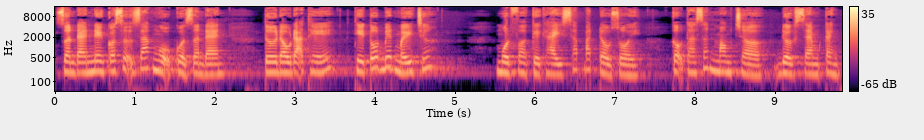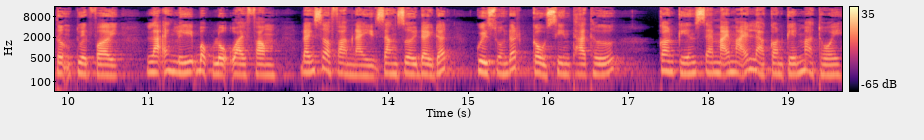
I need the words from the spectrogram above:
dân đen nên có sự giác ngộ của dân đen. Từ đầu đã thế, thì tốt biết mấy chứ. Một vở kịch hay sắp bắt đầu rồi, cậu ta rất mong chờ được xem cảnh tượng tuyệt vời là anh Lý bộc lộ oai phòng đánh sở phàm này răng rơi đầy đất, quỳ xuống đất cầu xin tha thứ. Con kiến xem mãi mãi là con kiến mà thôi,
